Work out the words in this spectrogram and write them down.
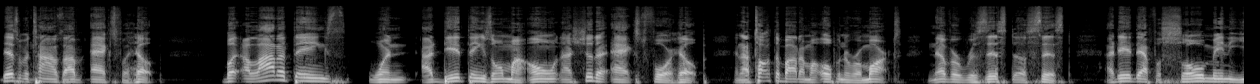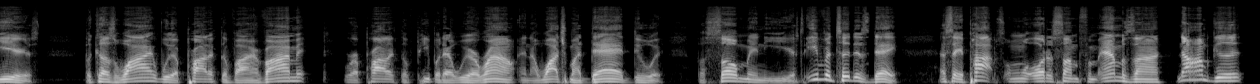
there's been times I've asked for help. But a lot of things, when I did things on my own, I should have asked for help. And I talked about in my opening remarks, never resist the assist. I did that for so many years because why? We're a product of our environment. We're a product of people that we're around. And I watched my dad do it for so many years, even to this day. I say, Pops, I'm gonna order something from Amazon. No, I'm good.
